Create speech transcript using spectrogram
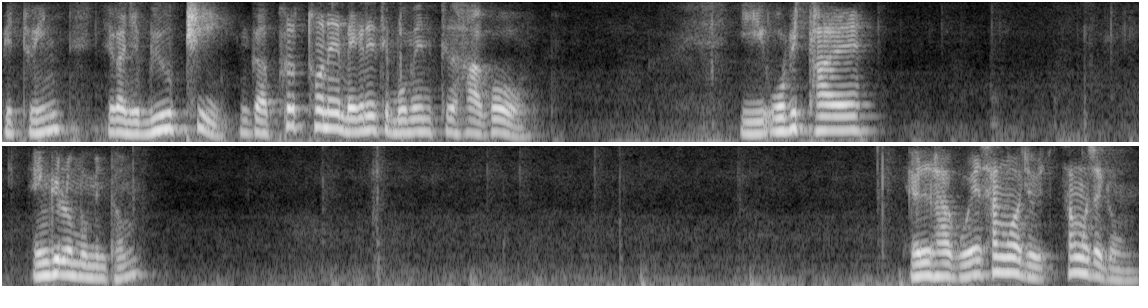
between 얘가 이제 p 그러니까 프로톤의 매그네틱 모멘트하고 이 오비탈 앵귤러 모멘텀 L하고의 상호조, 상호작용.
